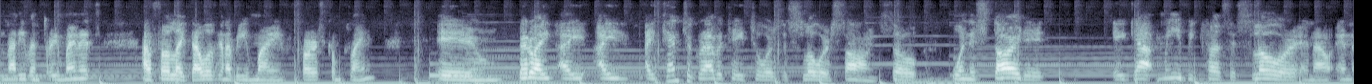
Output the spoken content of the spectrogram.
not even three minutes, I felt like that was gonna be my first complaint. Um, but I, I, I, I tend to gravitate towards the slower songs. So when it started, it got me because it's slower. And, I, and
